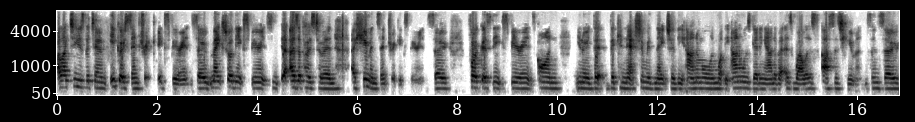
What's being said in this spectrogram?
I like to use the term ecocentric experience. So make sure the experience as opposed to an, a human centric experience. So focus the experience on you know the the connection with nature the animal and what the animal is getting out of it as well as us as humans and so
